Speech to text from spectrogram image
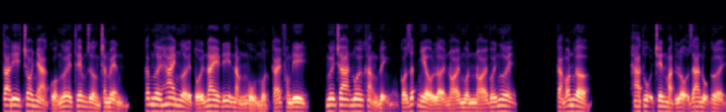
ta đi cho nhà của ngươi thêm giường chăn mền, các ngươi hai người tối nay đi nằm ngủ một cái phòng đi, ngươi cha nuôi khẳng định có rất nhiều lời nói muốn nói với ngươi. Cảm ơn ngờ hà thụ trên mặt lộ ra nụ cười.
